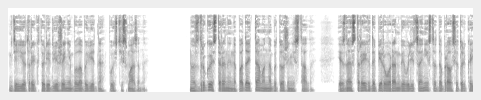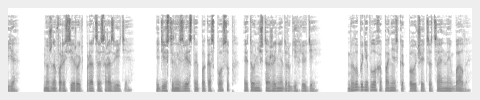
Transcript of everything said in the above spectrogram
где ее траектория движения была бы видна, пусть и смазана. Но с другой стороны, нападать там она бы тоже не стала. Из нас троих до первого ранга эволюциониста добрался только я. Нужно форсировать процесс развития. Единственный известный пока способ — это уничтожение других людей. Было бы неплохо понять, как получать социальные баллы,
